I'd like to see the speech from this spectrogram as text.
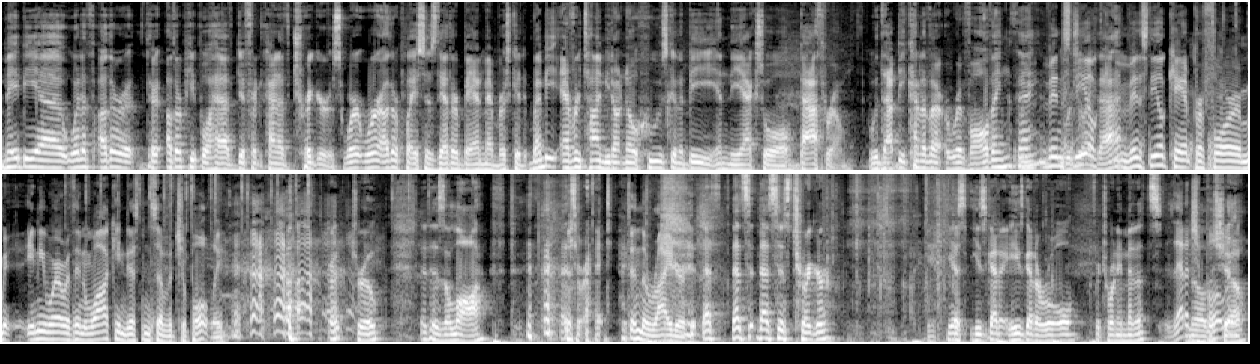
maybe, uh, what if other there, other people have different kind of triggers? Where where other places the other band members could maybe every time you don't know who's going to be in the actual bathroom. Would that be kind of a, revolving thing? Vince Would Neil, like that? Vince Neil can't perform anywhere within walking distance of a Chipotle. True. That is a law. that's right. It's in the rider. That's that's that's his trigger. He has, he's got a, he's got a roll for twenty minutes. Is that a middle of the show?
